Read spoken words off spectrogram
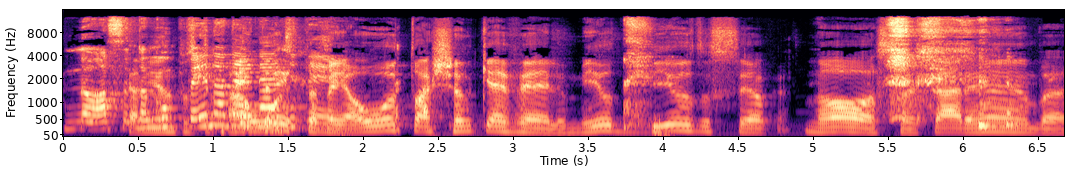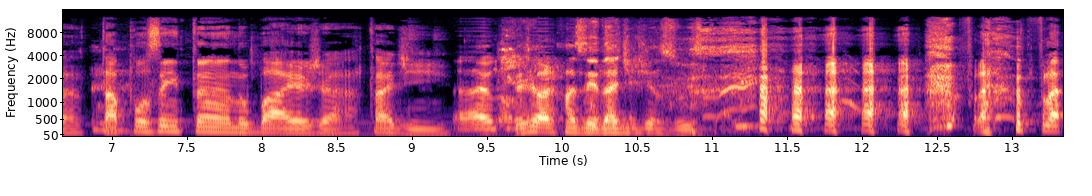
Nossa, tô com pena da idade dele. também, o outro achando que é velho. Meu Deus do céu, cara. Nossa, caramba. Tá aposentando o Baia já, tadinho. Ah, eu não vejo a hora de fazer a idade de Jesus. pra, pra,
